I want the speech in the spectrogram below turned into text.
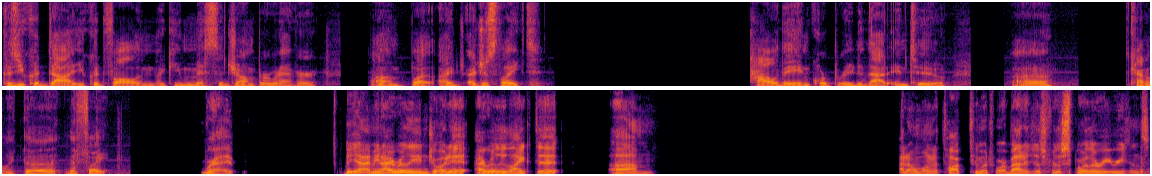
because you could die, you could fall and like you miss a jump or whatever. Um, but I I just liked how they incorporated that into uh, kind of like the the fight. Right. But yeah, I mean, I really enjoyed it. I really liked it. Um, I don't want to talk too much more about it just for the spoilery reasons.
